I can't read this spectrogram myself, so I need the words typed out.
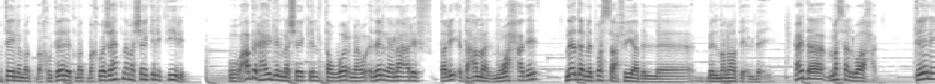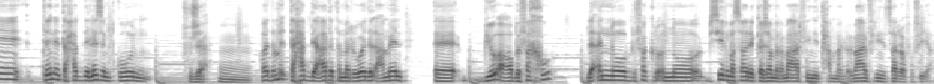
وثاني مطبخ وثالث مطبخ واجهتنا مشاكل كثيره وعبر هيدي المشاكل طورنا وقدرنا نعرف طريقة عمل موحدة نقدر نتوسع فيها بالمناطق الباقية. هيدا مثل واحد. تاني تاني تحدي لازم تكون شجاع. هذا تحدي عادة من رواد الأعمال آه، بيوقعوا بفخوا لأنه بفكروا إنه بصير المصاري كجمرة ما عارفين يتحملوا ما عارفين يتصرفوا فيها.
